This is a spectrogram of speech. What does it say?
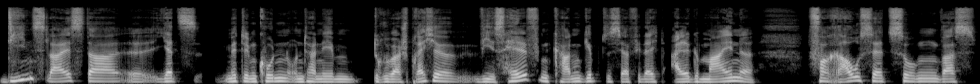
Dienstleister äh, jetzt mit dem Kundenunternehmen drüber spreche, wie es helfen kann, gibt es ja vielleicht allgemeine Voraussetzungen, was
